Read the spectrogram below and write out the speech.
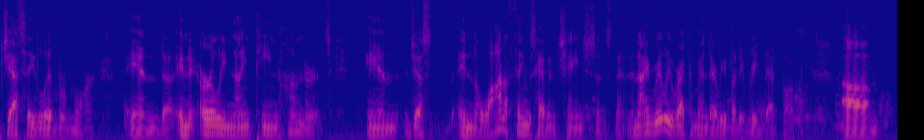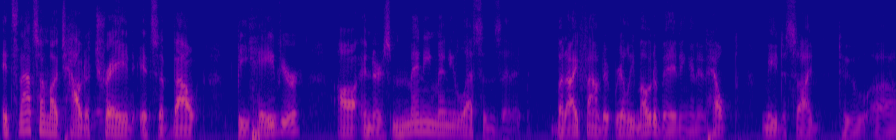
Jesse Livermore and uh, in the early 1900s and just and a lot of things haven't changed since then. And i really recommend everybody read that book. Um, it's not so much how to trade it's about behavior uh, and there's many many lessons in it. But i found it really motivating and it helped me decide to uh,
